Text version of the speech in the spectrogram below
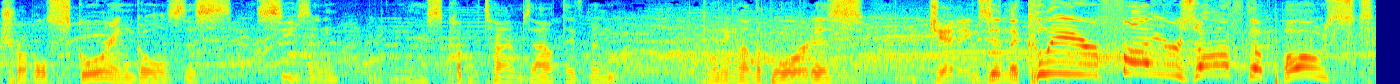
trouble scoring goals this season. The last couple times out, they've been getting on the board as Jennings in the clear, fires off the post.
